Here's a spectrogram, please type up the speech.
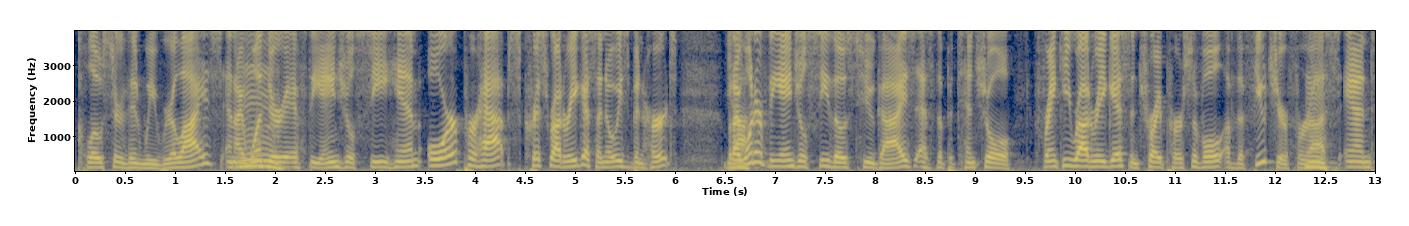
closer than we realize, and I Mm. wonder if the Angels see him, or perhaps Chris Rodriguez. I know he's been hurt, but I wonder if the Angels see those two guys as the potential Frankie Rodriguez and Troy Percival of the future for Hmm. us. And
